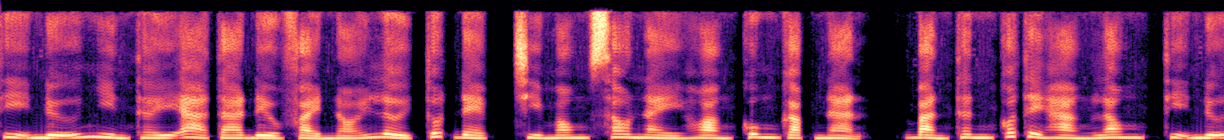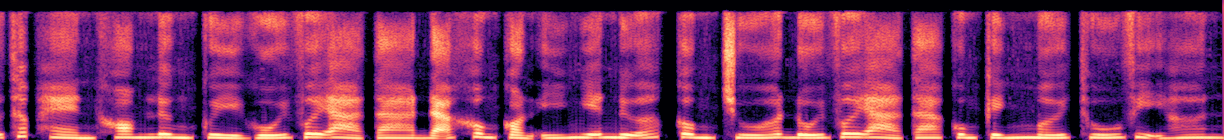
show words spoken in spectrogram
Thị nữ nhìn thấy à ta đều phải nói lời tốt đẹp, chỉ mong sau này hoàng cung gặp nạn, bản thân có thể hàng long, thị nữ thấp hèn khom lưng quỳ gối với à ta đã không còn ý nghĩa nữa, công chúa đối với à ta cung kính mới thú vị hơn.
